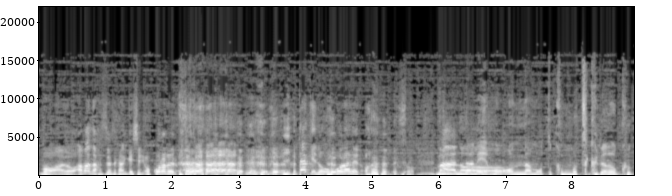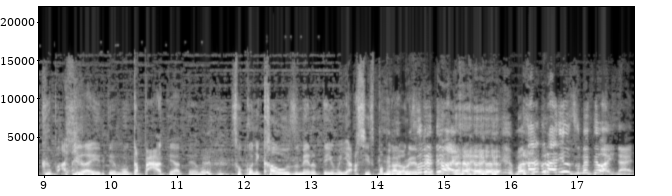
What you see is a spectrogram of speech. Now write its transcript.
う。もう、あの、天野橋立関係者に怒られる。言ったけど怒られる。そう。まあみんなね、あのーもう女も男もまたぐらのこうグバー開いて、もうガッバーってやって、もう、そこに顔をうずめるっていう、もういやらしいスポットがあるわけですけどうずめてはいない。またぐらにうずめてはいない。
